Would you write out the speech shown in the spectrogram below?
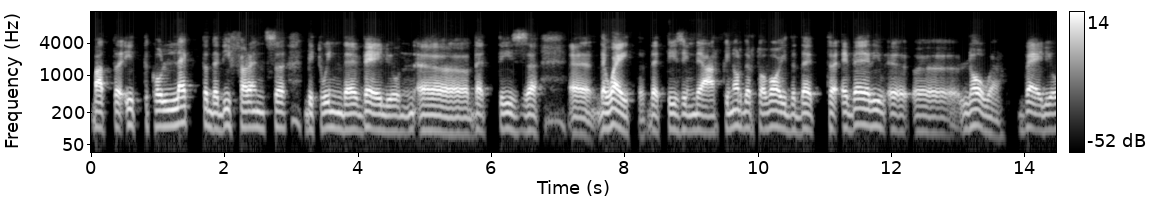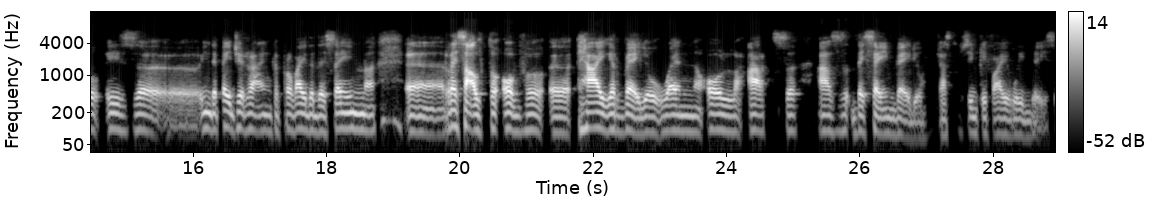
but it collect the difference between the value uh, that is uh, uh, the weight that is in the arc in order to avoid that a very uh, lower value is uh, in the page rank provided the same uh, result of uh, higher value when all arcs has the same value, just to simplify with this.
